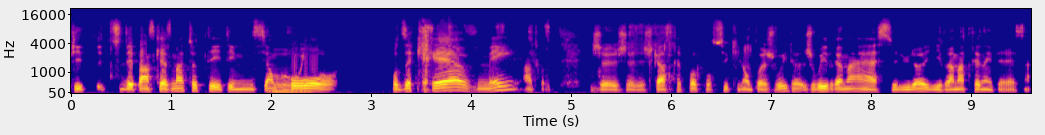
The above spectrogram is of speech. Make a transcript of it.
Puis tu, tu dépenses quasiment toutes tes, tes munitions Oh, pour, pour dire crève, mais en tout cas, je je, je casserai pas pour ceux qui l'ont pas joué. Là. Jouer vraiment à celui-là, il est vraiment très intéressant.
